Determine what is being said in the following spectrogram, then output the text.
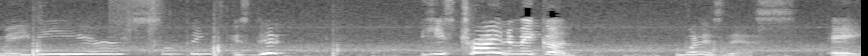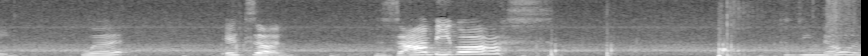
maybe or something. Is this? He's trying to make a. What is this? A what? It's a zombie boss. Did you know? it?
